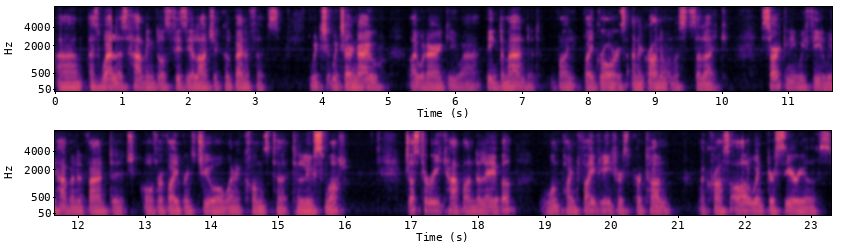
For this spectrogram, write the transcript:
um, as well as having those physiological benefits which which are now, I would argue, uh, being demanded by by growers and agronomists alike. Certainly, we feel we have an advantage over Vibrance Duo when it comes to, to loose smut. Just to recap on the label, 1.5 litres per tonne across all winter cereals,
